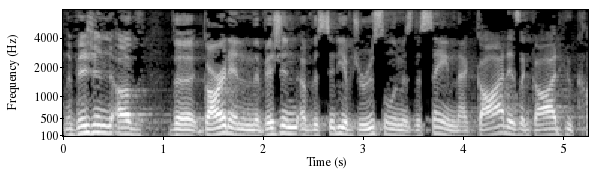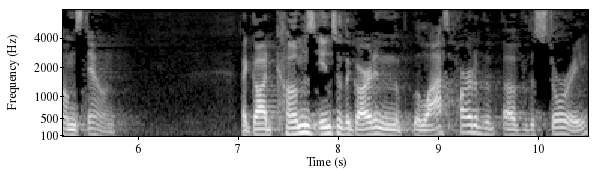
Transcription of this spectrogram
The vision of the garden and the vision of the city of Jerusalem is the same that God is a God who comes down. That God comes into the garden. In the, last part of the, of the story,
